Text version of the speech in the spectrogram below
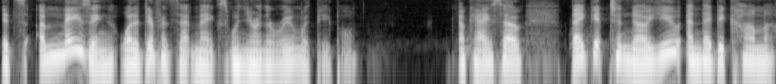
It's amazing what a difference that makes when you're in the room with people. Okay, so they get to know you and they become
